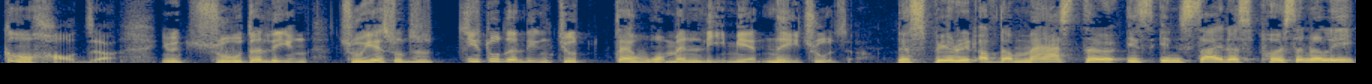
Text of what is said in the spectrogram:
更好的，因为主的灵，主耶稣之基督的灵就在我们里面内住着。 The Spirit of the Master is inside us personally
